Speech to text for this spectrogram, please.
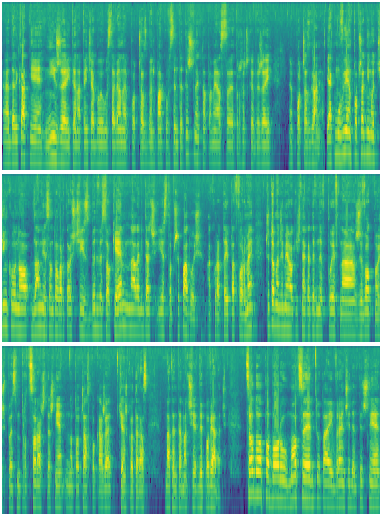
E, delikatnie niżej te napięcia były ustawiane podczas benchmarków syntetycznych, natomiast e, troszeczkę wyżej podczas grania. Jak mówiłem w poprzednim odcinku, no dla mnie są to wartości zbyt wysokie, no ale widać jest to przypadłość akurat tej platformy. Czy to będzie miało jakiś negatywny wpływ na żywotność powiedzmy procesora, czy też nie, no to czas pokaże. Ciężko teraz na ten temat się wypowiadać. Co do poboru mocy, tutaj wręcz identycznie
